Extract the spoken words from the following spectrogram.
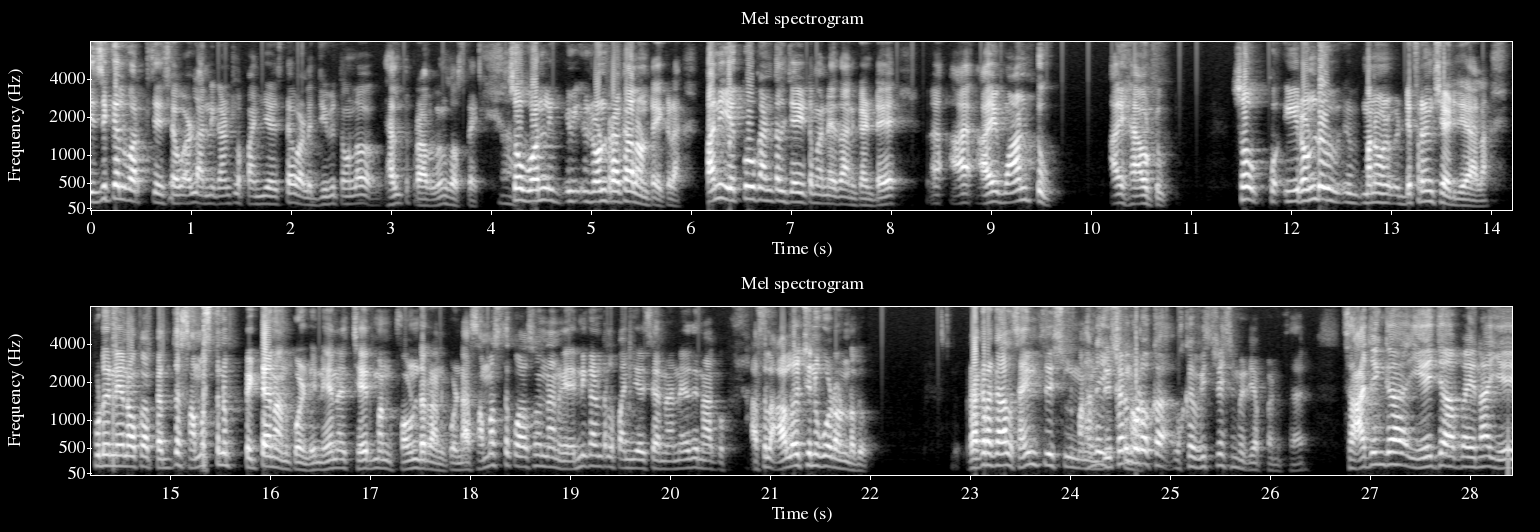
ఫిజికల్ వర్క్ చేసే వాళ్ళు అన్ని గంటలు పని చేస్తే వాళ్ళ జీవితంలో హెల్త్ ప్రాబ్లమ్స్ వస్తాయి. సో ఓన్లీ రెండు రకాలు ఉంటాయి ఇక్కడ. పని ఎక్కువ గంటలు చేయటం అనే దానికంటే I want to I have to so ఈ రెండు మనం డిఫరెన్షియేట్ చేయాలా? ఇప్పుడు నేను ఒక పెద్ద సంస్థను పెట్టాను అనుకోండి నేను చైర్మన్ ఫౌండర్ అనుకోండి ఆ సంస్థ కోసం నేను ఎన్ని గంటలు పనిచేశాను అనేది నాకు అసలు ఆలోచన కూడా ఉండదు. రకరకాల సైంటిస్టులు మనం ఇక్కడ. కూడా ఒక ఒక విశ్లేషణ మీరు చెప్పండి సార్. సహజంగా ఏ జాబ్ అయినా ఏ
